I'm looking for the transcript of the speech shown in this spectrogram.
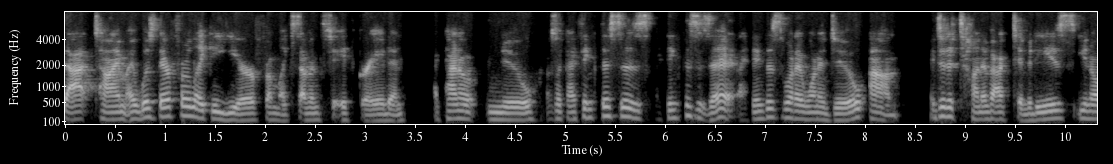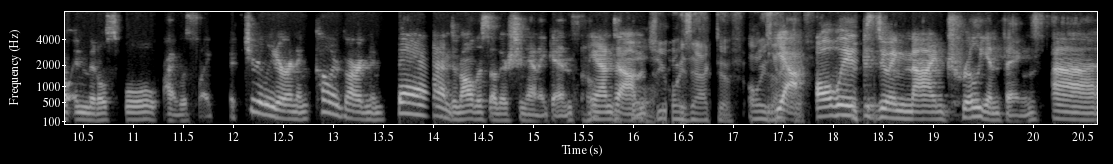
that time I was there for like a year from like seventh to eighth grade. And I kind of knew, I was like, I think this is, I think this is it. I think this is what I want to do. Um, I did a ton of activities. You know, in middle school, I was like a cheerleader and in color guard and in band and all this other shenanigans. And um, so you're always active, always yeah, always doing nine trillion things. Uh,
